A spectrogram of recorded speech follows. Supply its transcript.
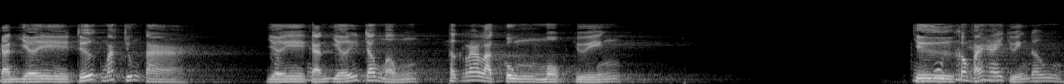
Cảnh giới trước mắt chúng ta, với cảnh giới trong mộng, thật ra là cùng một chuyện. Chứ không phải hai chuyện đâu.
